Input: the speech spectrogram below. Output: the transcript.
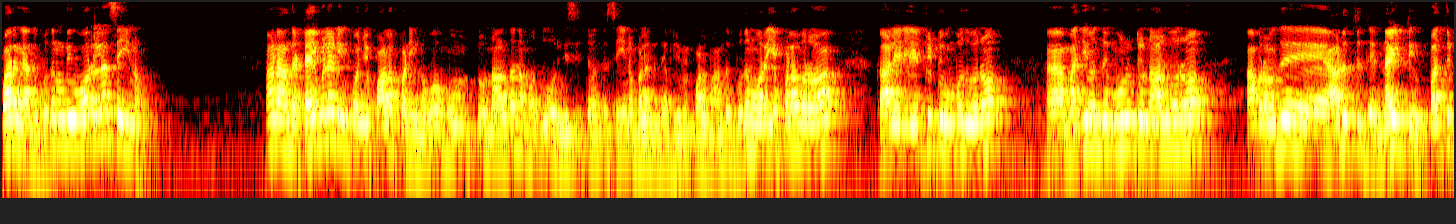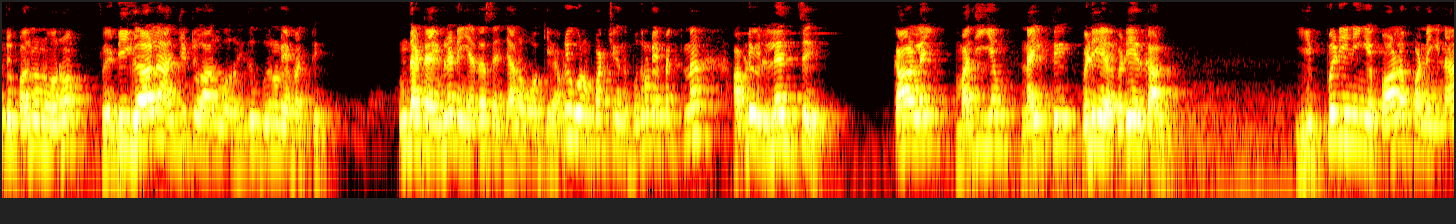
பாருங்கள் அந்த புதனுடைய ஓரெல்லாம் செய்யணும். ஆனால் அந்த டைமில் நீங்கள் கொஞ்சம் ஃபாலோ பண்ணிக்கணும். ஓ மூணு டு நாள் தான் நம்ம வந்து ஒரு விஷயத்தை வந்து செய்யணும் பழகுது அப்படின்னு ஃபாலோ பண்ணணும். அந்த புதன் ஓரம் எப்போல்லாம் வரும்? காலையில் எட்டு டு ஒம்பது வரும். மதியம் வந்து மூணு டு நாலு வரும். அப்புறம் வந்து அடுத்தது நைட்டு பத்து டு பதினொன்று வரும். வெடிகால அஞ்சு டு ஆறு வரும். இது புதனுடைய எஃபெக்ட்டு இந்த டைமில் நீங்கள் எதை செஞ்சாலும் ஓகே அப்படியே ஒரு படிச்சுங்க இந்த புதனுடைய எஃபெக்ட்னா அப்படியே லென்த்து காலை மதியம் நைட்டு விடிய விடியற்காலம் இப்படி நீங்கள் ஃபாலோ பண்ணீங்கன்னா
